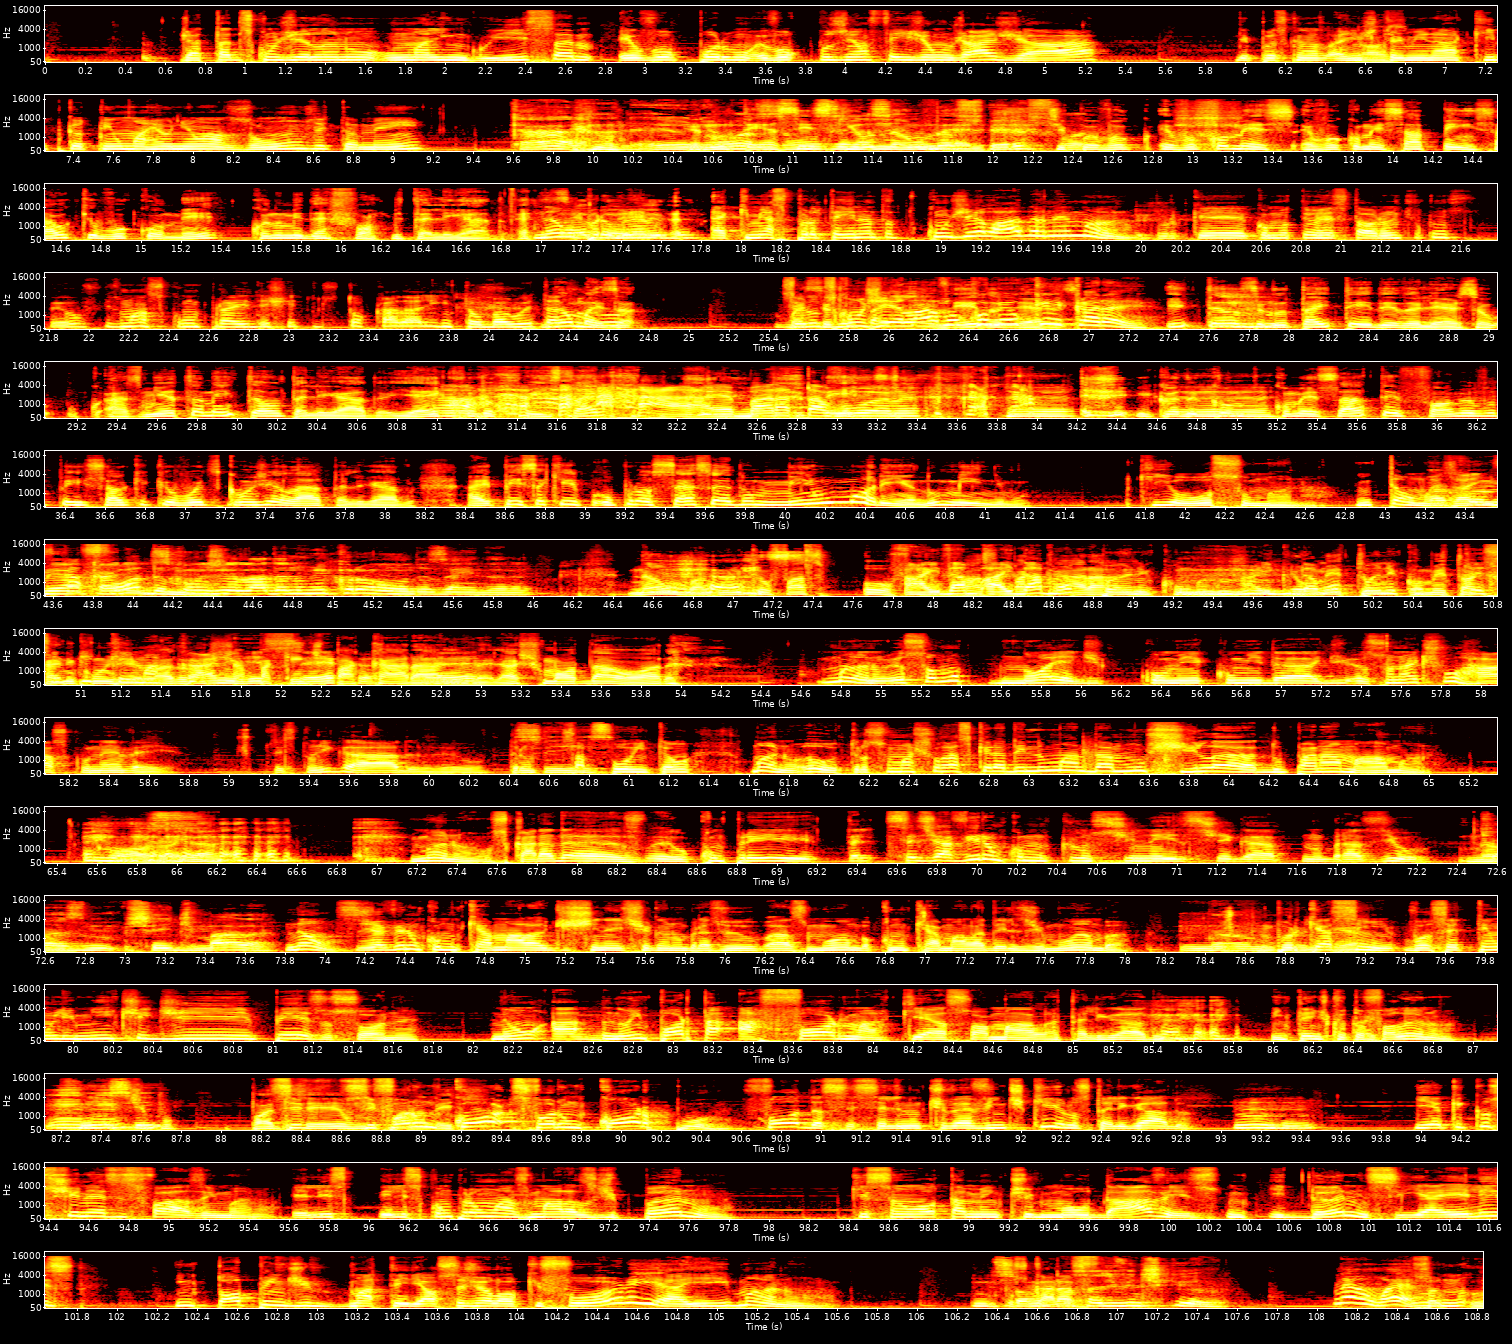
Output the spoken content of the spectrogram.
Já tá descongelando uma linguiça. Eu vou pôr um, Eu vou cozinhar um feijão já já. Depois que nós- a gente Nossa. terminar aqui, porque eu tenho uma reunião às 11 também. Caralho, Eu não tenho essa 11 skill, não, velho. é Tipo, eu vou, eu, vou começar, eu vou começar a pensar o que eu vou comer quando me der fome, tá ligado? Não, o problema doido. é que minhas proteínas tá tudo congelada, né, mano? Porque como eu tenho um restaurante, eu, cons- eu fiz umas compras aí e deixei tudo estocado ali. Então o bagulho tá não, tudo... mas. a- Se eu mas não você tá descongelar, eu vou comer o quê, Lierson. caralho? Então, você não tá entendendo, Lierson. As minhas também estão, tá ligado? E aí, quando eu pensar. Ah, é barata voa, né? É. E quando eu com- começar a ter fome, eu vou pensar o que, que eu vou descongelar, tá ligado? Aí pensa que o processo é no mínimo uma horinha, no mínimo. Que osso, mano. Então, mas aí comer fica a carne foda, mano. descongelada no micro-ondas ainda, né? Não, o bagulho que eu faço. ô, Aí eu dá, faço aí dá mó pânico, mano. Aí Eu dá mó meto, pânico. eu meto a carne congelada na chapa quente pra caralho, É. velho. Acho mó da hora. Mano, eu sou uma noia de comer comida. de- eu sou noia de churrasco, né, velho? Tipo, vocês estão ligados. Eu trampo Sim, essa sim. porra. Então, mano, eu trouxe uma churrasqueira dentro de uma, da mochila do Panamá, mano. Ó, Tá ligado? Mano, os caras da. Eu comprei. Vocês já viram como que os chineses chegam no Brasil? Não. Aquelas Cheio de mala? Não, vocês já viram como que a mala de chinês chega no Brasil, as muamba? Como que é a mala deles de muamba? Não. Porque ligado. assim, você tem um limite de peso só, né? Não, a- não importa a forma que é a sua mala, tá ligado? Entende o que eu tô falando? Sim, sim. Tipo, pode Se, ser um se for um cor, se for um corpo, foda-se se ele não tiver 20 quilos, tá ligado? Uhum. E aí o que, que os chineses fazem, mano? Eles, eles compram umas malas de pano que são altamente moldáveis e dane-se, e aí eles entopem de material, seja lá o que for, e aí, mano. Só não cara- passar de 20 quilos. Não, é, só não,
